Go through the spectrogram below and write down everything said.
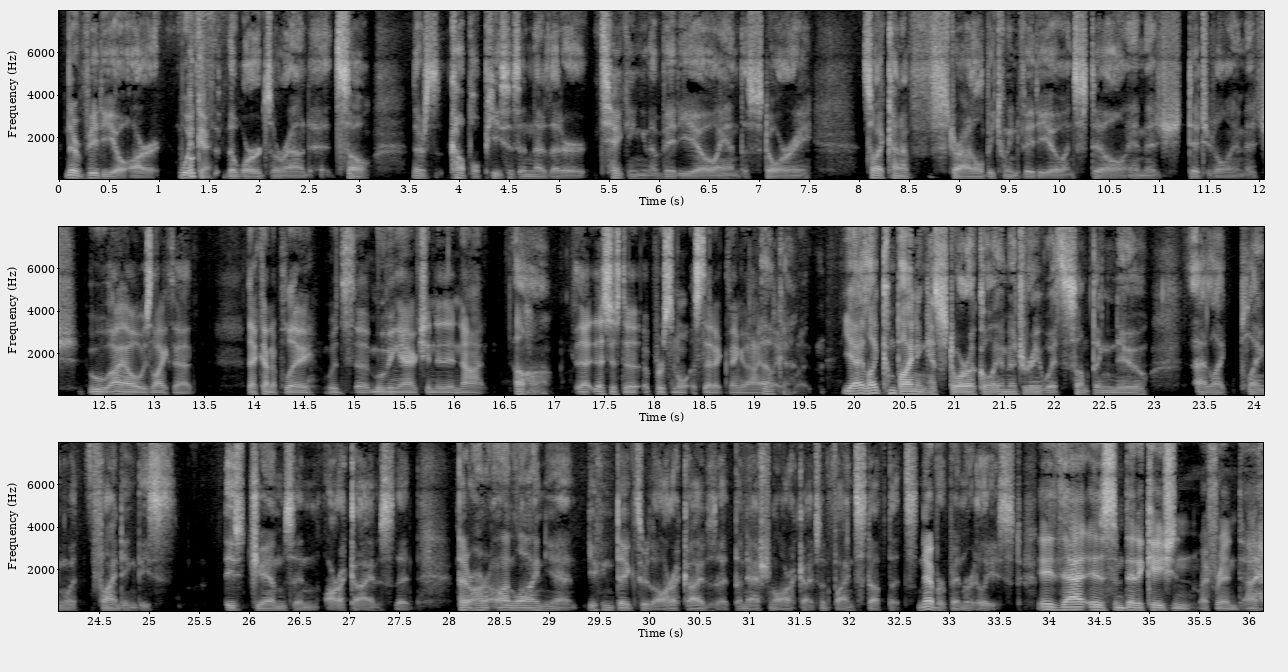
They're video art with Okay. the words around it. So there's a couple pieces in there that are taking the video and the story. So I kind of straddle between video and still image, digital image. Ooh, I always like that. That kind of play with uh, moving action and then not. Uh huh. That, that's just a, a personal aesthetic thing that I Okay. like. But Yeah, I like combining historical imagery with something new. I like playing with finding these these gems in archives that that aren't online yet. You can dig through the archives at the National Archives and find stuff that's never been released. Eh, that is some dedication, my friend. I,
